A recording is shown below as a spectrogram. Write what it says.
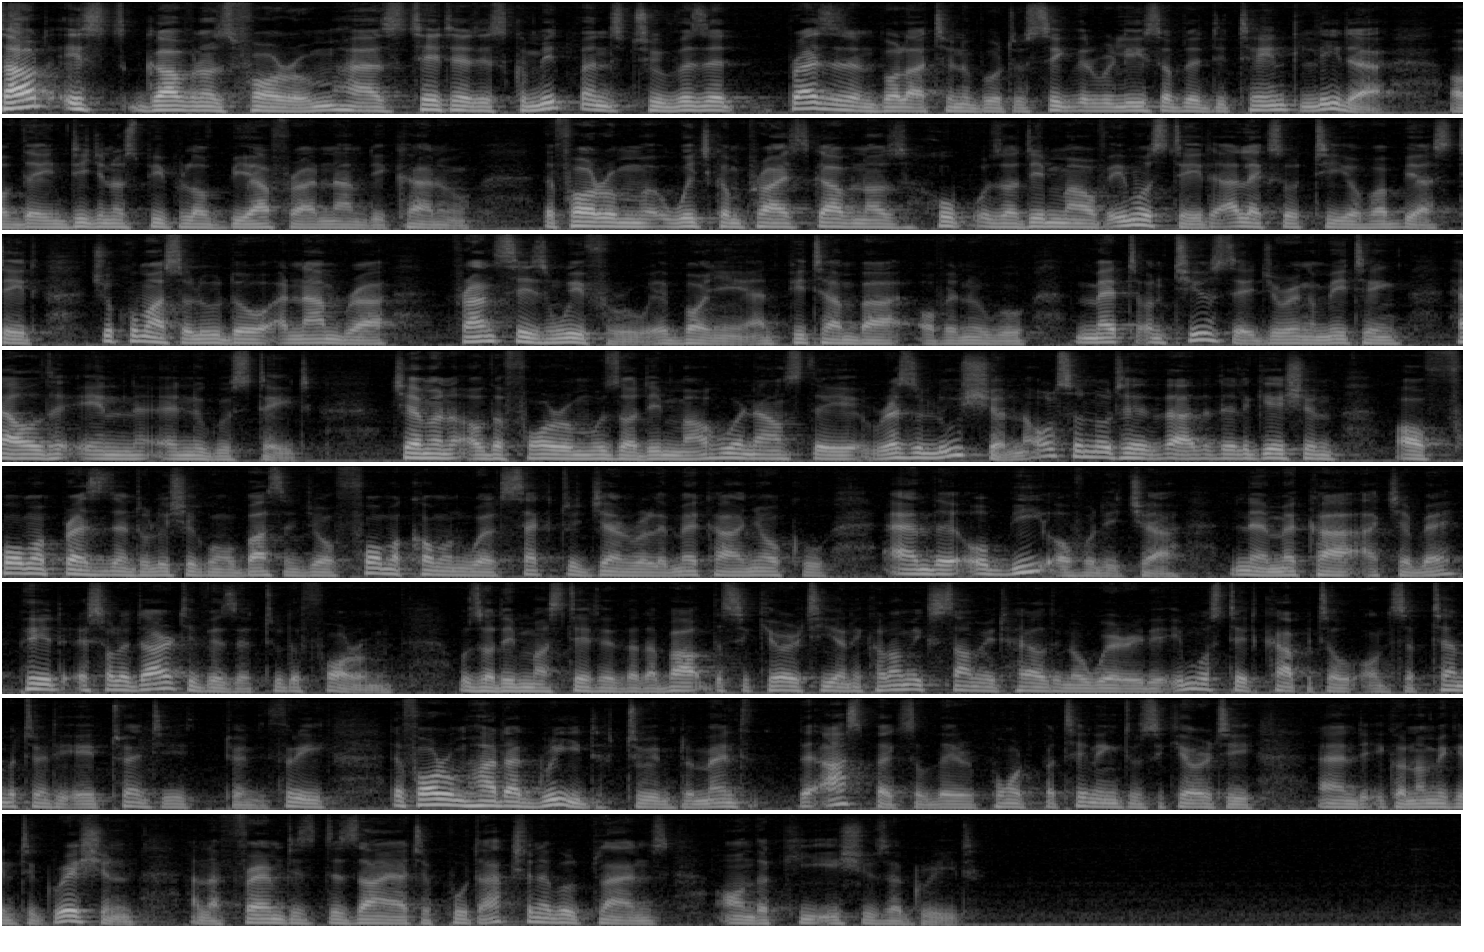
Southeast Governors Forum has stated its commitment to visit President Bola Tinubu to seek the release of the detained leader of the indigenous people of Biafra, Nnamdi Kanu. The forum, which comprised Governors Hope Uzodimma of Imo State, Alex Otti of Abia State, Chukwuma Soludo, Anambra, Francis Nwifuru, Ebonyi, and Peter of Enugu, met on Tuesday during a meeting held in Enugu State. Chairman of the forum, Uzodimma, who announced the resolution, also noted that the delegation of former President Olusegun Obasanjo, former Commonwealth Secretary General Emeka Anyaoku, and the Obi of Onitsha, Nnaemeka Achebe, paid a solidarity visit to the forum. Uzodimma stated that about the Security and Economic Summit held in Owerri, the Imo State capital, on September 28, 2023, the forum had agreed to implement the aspects of the report pertaining to security and economic integration and affirmed its desire to put actionable plans on the key issues agreed.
